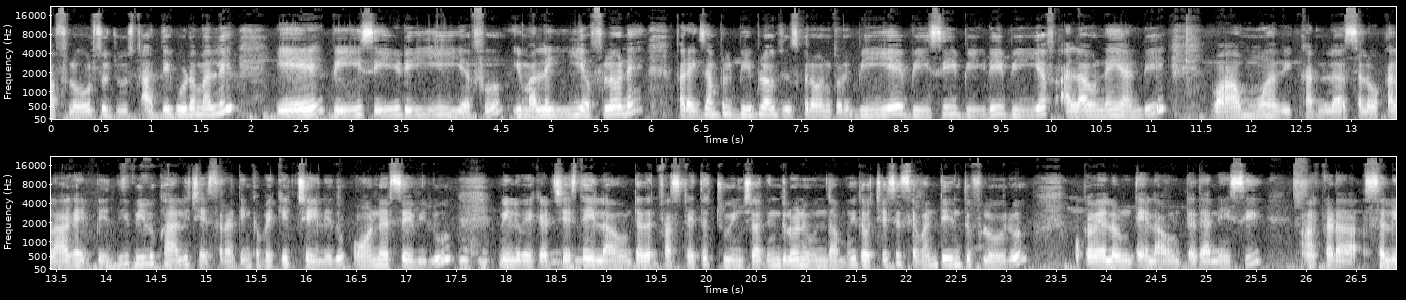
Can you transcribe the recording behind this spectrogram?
ఆ ఫ్లోర్స్ చూస్తే అది కూడా మళ్ళీ A B C D E F ఈ మళ్ళీ ఈఎఫ్లోనే ఫర్ ఎగ్జాంపుల్ బీ బ్లాక్ చూసుకున్నాం అనుకోండి. బీఏ బీసీ బీడీ బీఎఫ్ అలా ఉన్నాయండి. వామ్మో అవి కళ్ళు అసలు ఒకలాగా అయిపోయింది. వీళ్ళు ఖాళీ చేస్తారంట. ఇంకా వెకెట్ చేయలేదు. ఓనర్సే వీళ్ళు. వీళ్ళు వెకెట్ చేస్తే ఇలా ఉంటుందని ఫస్ట్ అయితే చూపించారు. ఇందులోనే ఉందాము ఇది వచ్చేసి సెవెంటీన్త్ ఫ్లోరు ఒకవేళ ఉంటే ఎలా ఉంటుంది అనేసి అక్కడ అసలు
